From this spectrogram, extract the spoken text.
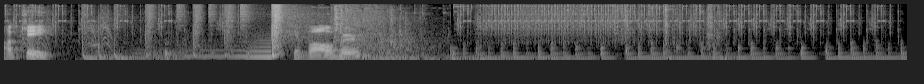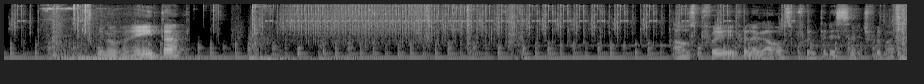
ok. Revolver. Foi 90. A USP foi, foi legal, a USP foi interessante, foi bacana.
